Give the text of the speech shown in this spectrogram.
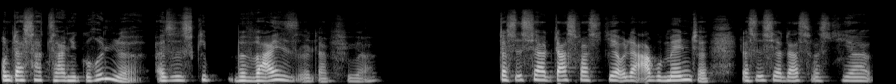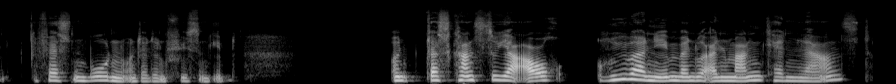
Und das hat seine Gründe. Also es gibt Beweise dafür. Das ist ja das, was dir, oder Argumente, das ist ja das, was dir festen Boden unter den Füßen gibt. Und das kannst du ja auch rübernehmen, wenn du einen Mann kennenlernst.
